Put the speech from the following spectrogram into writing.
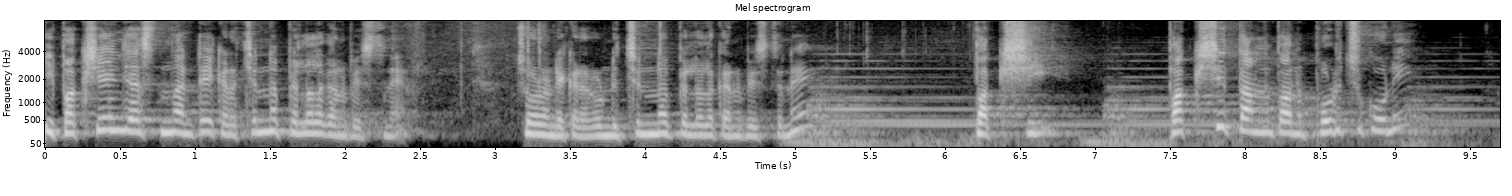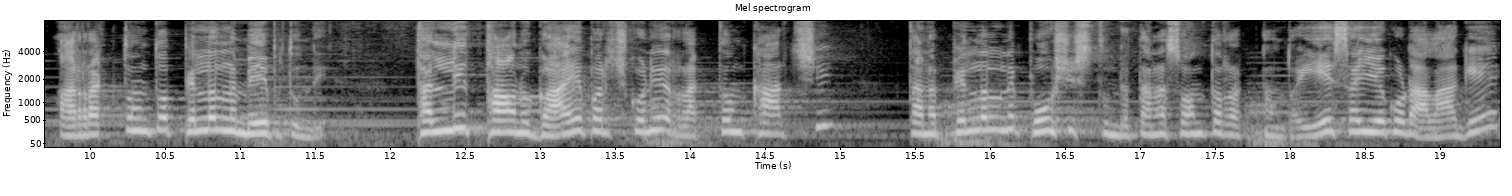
ఈ పక్షి ఏం చేస్తుందంటే ఇక్కడ చిన్న పిల్లలు కనిపిస్తున్నాయి. చూడండి ఇక్కడ రెండు చిన్న పిల్లలు కనిపిస్తున్నాయి. పక్షి. పక్షి తను తాను పొడుచుకొని ఆ రక్తంతో పిల్లల్ని మేపుతుంది. తల్లి తాను గాయపరుచుకొని రక్తం కార్చి తన పిల్లల్ని పోషిస్తుంది తన సొంత రక్తంతో. ఏసయ్య కూడా అలాగే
